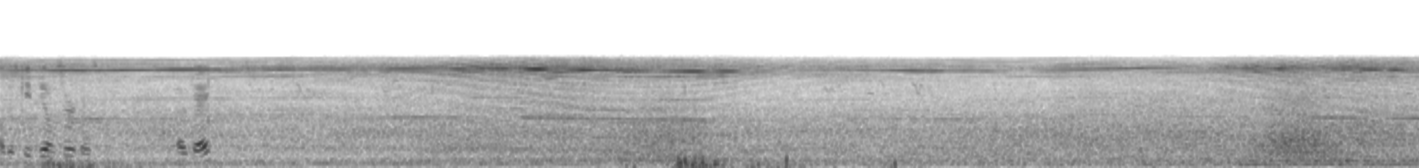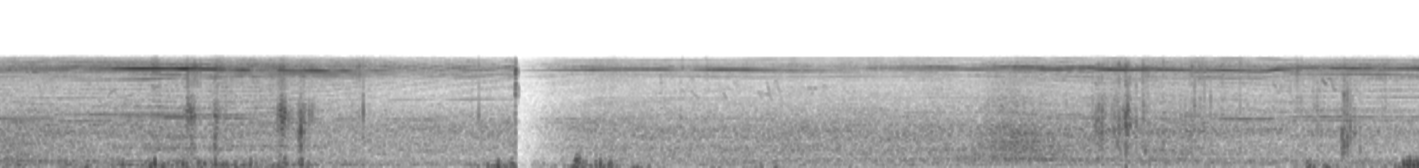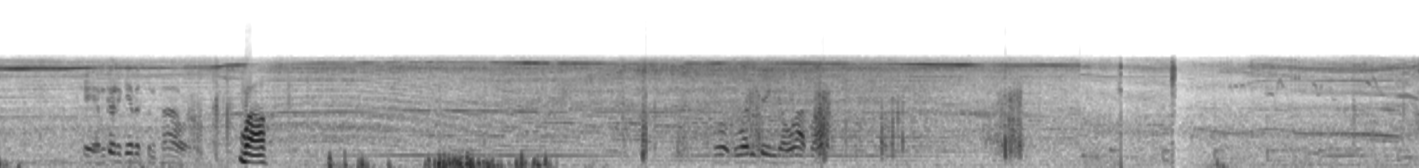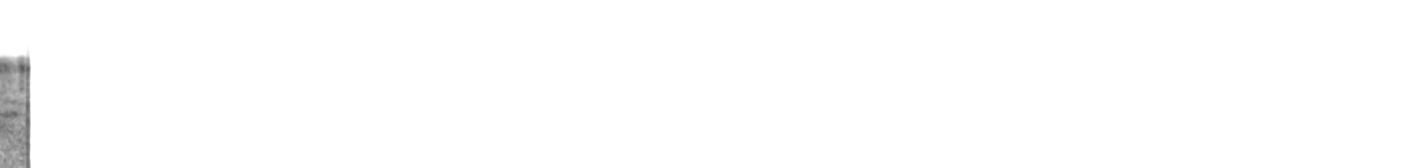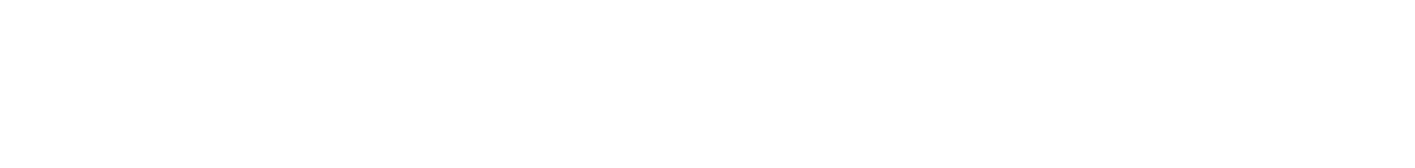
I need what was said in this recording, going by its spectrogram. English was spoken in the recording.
I'll just keep doing circles. Okay? Okay, I'm going to give it some power. Well, Oh, so let everything go up, huh?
